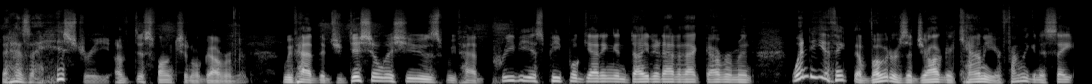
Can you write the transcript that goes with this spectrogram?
that has a history of dysfunctional government. We've had the judicial issues. We've had previous people getting indicted out of that government. When do you think the voters of Geauga County are finally going to say,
